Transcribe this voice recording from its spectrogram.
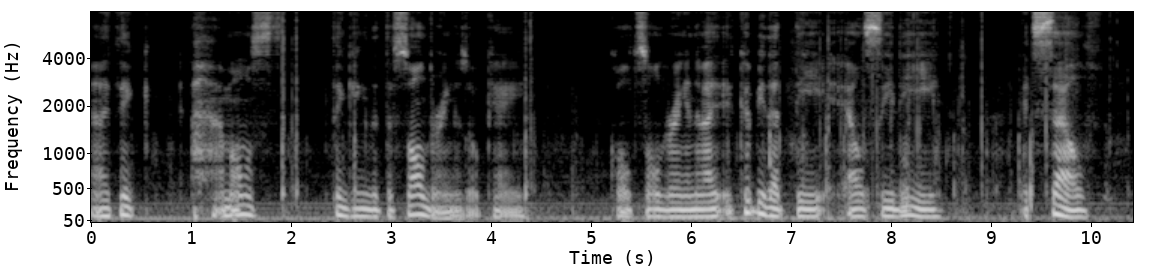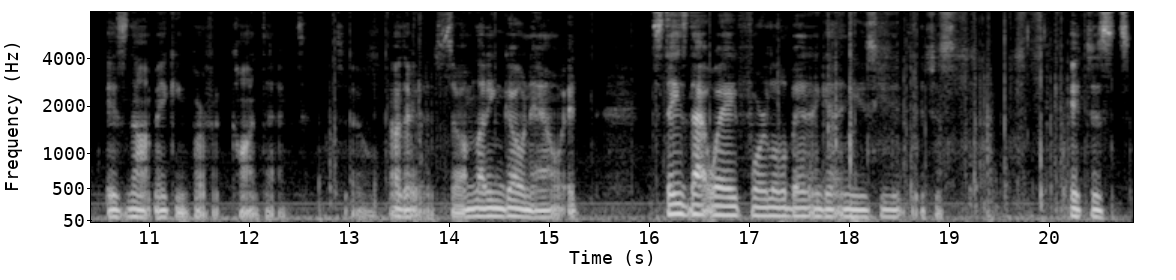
And I think, I'm almost thinking that the soldering is okay cold soldering and it could be that the LCD itself is not making perfect contact. So oh there it is. So I'm letting go now. It stays that way for a little bit and again and you see it just it just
